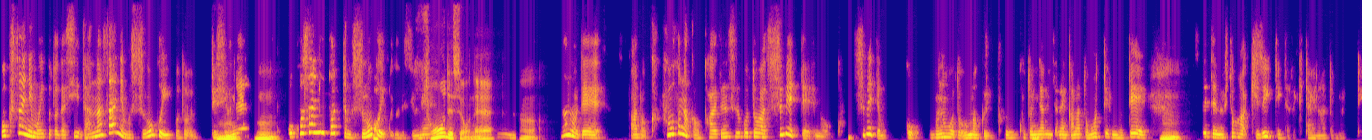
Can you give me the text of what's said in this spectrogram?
奥さんにもいいことだし、旦那さんにもすごくいいことですよね。うん。うんお子さんにとってもすごくいいことですよね。そうですよね。うんうん。なので、あの、か夫婦仲を改善することはすべての、すべてこう、物事をうまくいくことになるんじゃないかなと思っているので、うん。すべての人が気づいていただきたいなと思ってい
